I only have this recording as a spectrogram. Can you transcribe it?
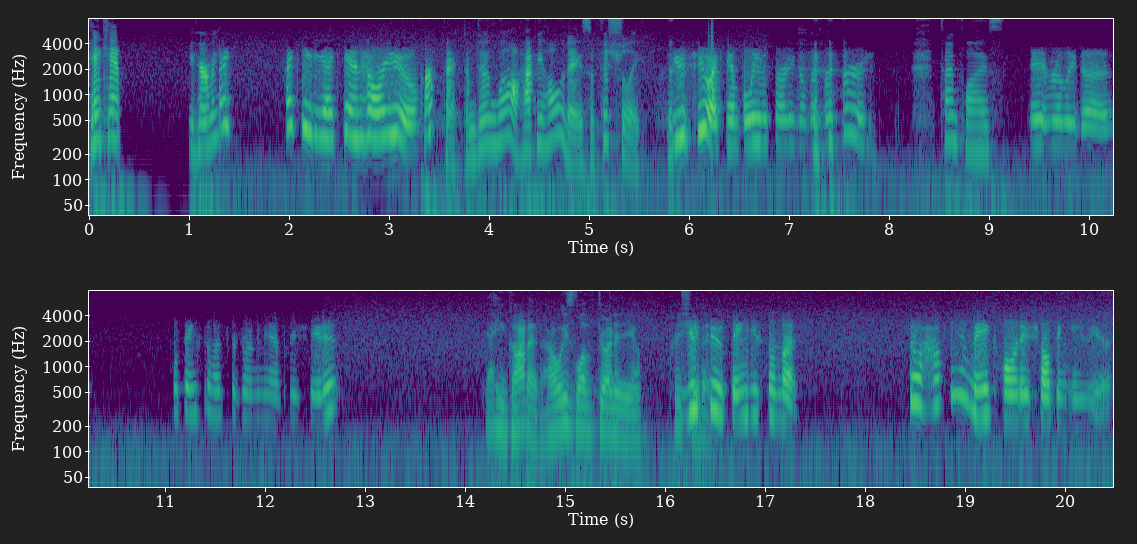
Hey, Kim. You hear me? Hi. Hi, Katie. I can. How are you? Perfect. I'm doing well. Happy holidays, officially. You too. I can't believe it's already November 1st. Time flies. It really does. Well, thanks so much for joining me. I appreciate it. Yeah, you got it. I always love joining you. Appreciate you too. Thank you so much. So, how can you make holiday shopping easier?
